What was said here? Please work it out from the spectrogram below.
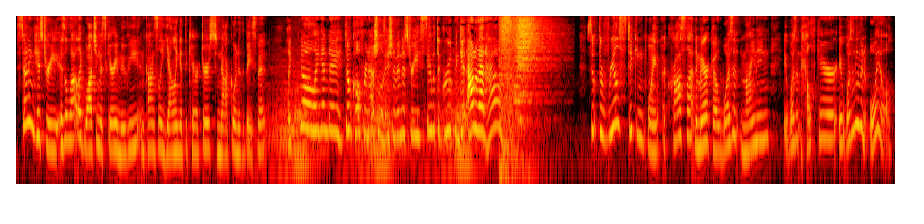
Studying history is a lot like watching a scary movie and constantly yelling at the characters to not go into the basement. Like, no, Allende, don't call for nationalization of industry, stay with the group and get out of that house. So, the real sticking point across Latin America wasn't mining, it wasn't healthcare, it wasn't even oil.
